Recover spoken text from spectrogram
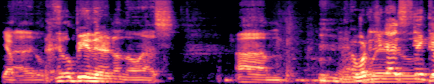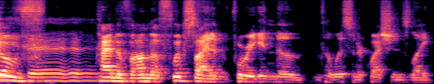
yeah, uh, it'll, it'll be there nonetheless. Um, what did you guys think of there. kind of on the flip side before we get into to listener questions? Like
